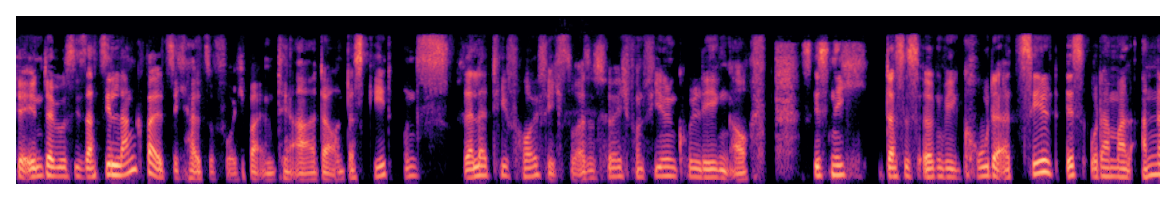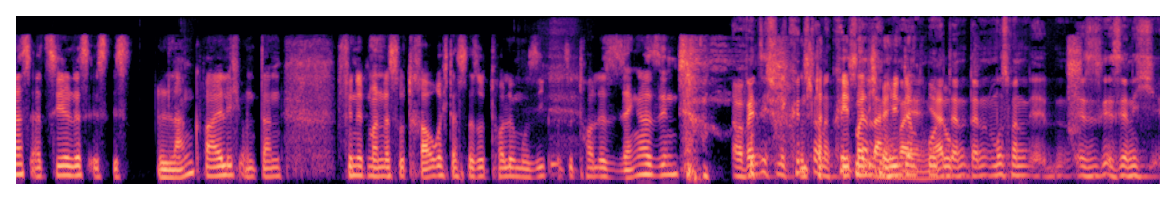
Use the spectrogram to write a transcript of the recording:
der Interviews, sie sagt, sie langweilt sich halt so furchtbar im Theater. Und das geht uns relativ häufig so. Also das höre ich von vielen Kollegen auch. Es ist nicht, dass es irgendwie krude erzählt ist oder mal anders erzählt ist. Es ist langweilig und dann findet man das so traurig, dass da so tolle Musik und so tolle Sänger sind. Aber wenn sich schon die Künstlerinnen und, und Künstler langweilen, ja, dann, dann muss man, äh, es ist, ist ja nicht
